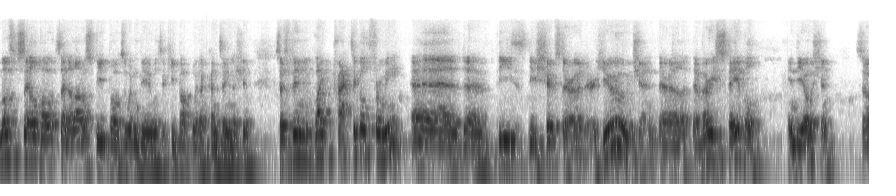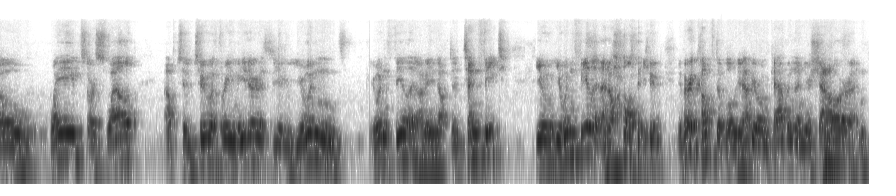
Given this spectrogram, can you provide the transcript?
Most sailboats and a lot of speedboats wouldn't be able to keep up with a container ship. So it's been quite practical for me. Uh, these these ships they're they're huge and they're they're very stable in the ocean. So waves or swell up to two or three meters, you, you wouldn't you wouldn't feel it. I mean, up to ten feet, you you wouldn't feel it at all. you you're very comfortable. You have your own cabin and your shower, and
